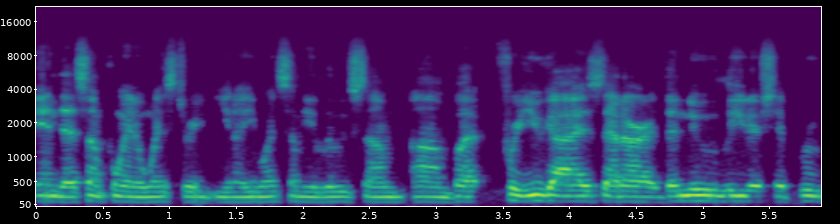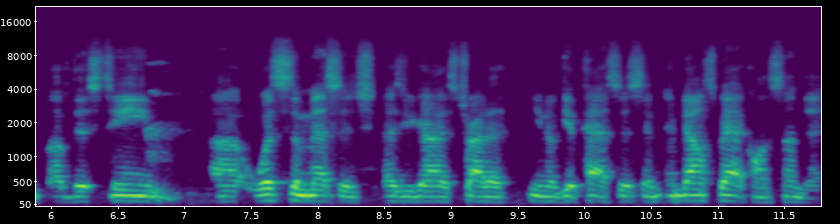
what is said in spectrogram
end at some point in win streak. You know, you win some, you lose some. Um, but for you guys that are the new leadership group of this team, uh, what's the message as you guys try to, you know, get past this and, and bounce back on Sunday?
